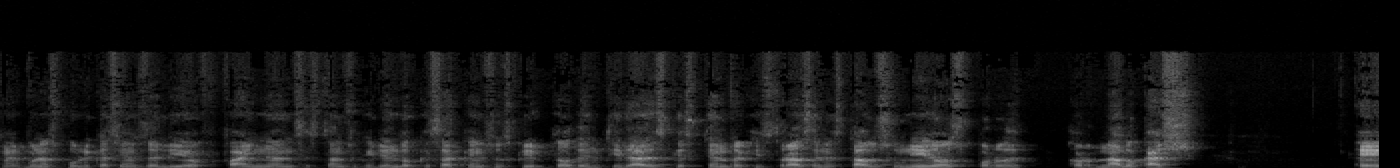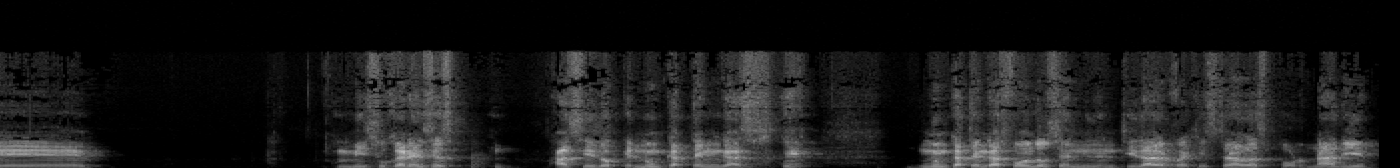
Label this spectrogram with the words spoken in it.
Algunas publicaciones de Leo Finance están sugiriendo que saquen sus cripto de entidades que estén registradas en Estados Unidos por Tornado Cash. Eh, mi sugerencia ha sido que nunca tengas, nunca tengas fondos en entidades registradas por nadie.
